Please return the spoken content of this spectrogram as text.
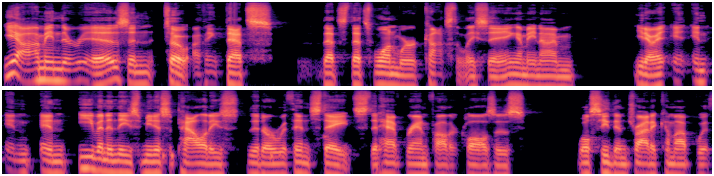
Yeah, I mean there is, and so I think that's that's that's one we're constantly seeing. I mean, I'm you know, and and and, even in these municipalities that are within states that have grandfather clauses, we'll see them try to come up with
